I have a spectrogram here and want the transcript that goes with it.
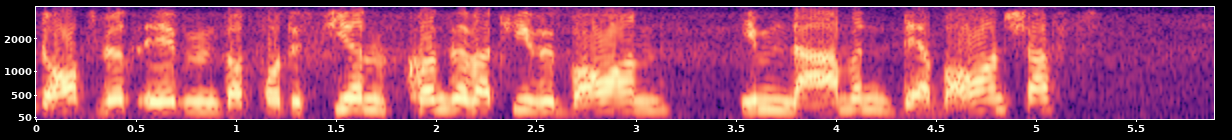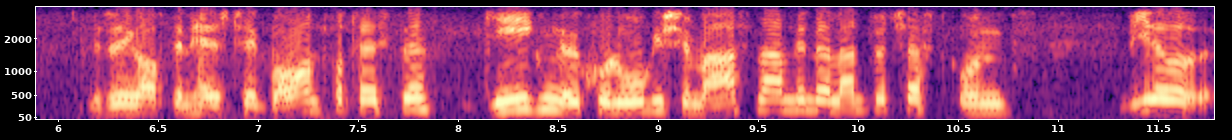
Dort wird eben, dort protestieren konservative Bauern im Namen der Bauernschaft, deswegen auch den Hashtag Bauernproteste, gegen ökologische Maßnahmen in der Landwirtschaft. Und wir,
